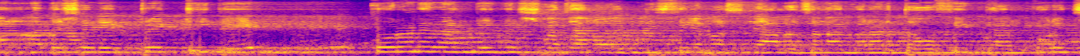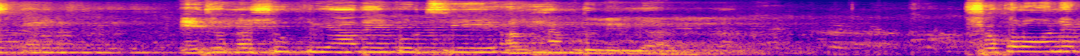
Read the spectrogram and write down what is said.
বাংলাদেশের এই প্রেক্ষিতে কোরআনের আঙ্গিকে সাজানো একটি সিলেবাস নিয়ে আলোচনা করার তৌফিক দান করেছেন। এই জন্য শুক্রিয়া আদায় করছি, আলহামদুলিল্লাহ। সকল অনেক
